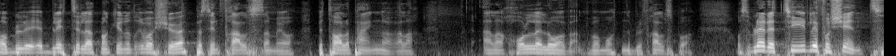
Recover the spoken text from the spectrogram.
Og blitt til at man kunne drive og kjøpe sin frelse med å betale penger. eller eller holde loven, var måten du ble frelst på. Og så ble det tydelig forkynt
